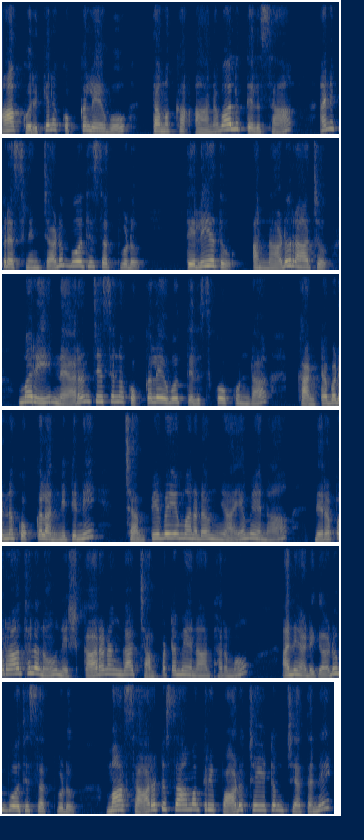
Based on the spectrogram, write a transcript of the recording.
ఆ కొరికిన కుక్కలేవో తమక ఆనవాలు తెలుసా? అని ప్రశ్నించాడు బోధిసత్వుడు. తెలియదు అన్నాడు రాజు. మరి నేరం చేసిన కుక్కలేవో తెలుసుకోకుండా కంటబడిన కుక్కలన్నిటినీ చంపివేయమనడం న్యాయమేనా? నిరపరాధులను నిష్కారణంగా చంపటమేనా ధర్మం? అని అడిగాడు బోధిసత్వుడు. మా సారటు సామగ్రి పాడు చేయటం చేతనే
